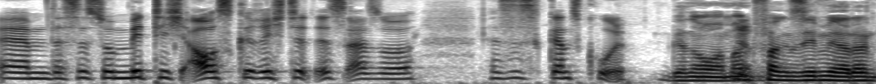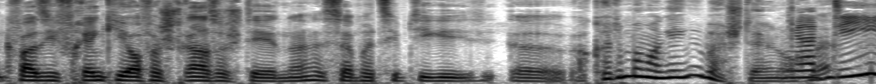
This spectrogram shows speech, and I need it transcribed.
ähm, dass es so mittig ausgerichtet ist. Also, das ist ganz cool. Genau, am Anfang sehen wir ja dann quasi Frankie auf der Straße stehen, ne? Ist ja im Prinzip die. Äh, könnte man mal gegenüberstellen, auch, Ja, ne? die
